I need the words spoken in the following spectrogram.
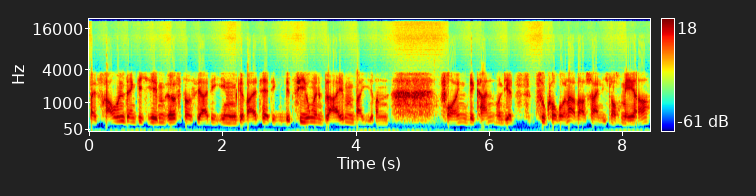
bei Frauen denke ich eben öfters, ja, die in gewalttätigen Beziehungen bleiben, bei ihren Freunden, Bekannten und jetzt zu Corona wahrscheinlich noch mehr.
